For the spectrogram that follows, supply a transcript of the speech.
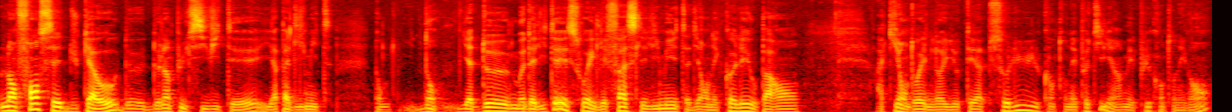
L'enfant, c'est du chaos, de, l'impulsivité, il n'y a pas de limite. Donc, il y a deux modalités. Soit il efface les limites, c'est-à-dire on est collé aux parents à qui on doit une loyauté absolue quand on est petit, hein, mais plus quand on est grand.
